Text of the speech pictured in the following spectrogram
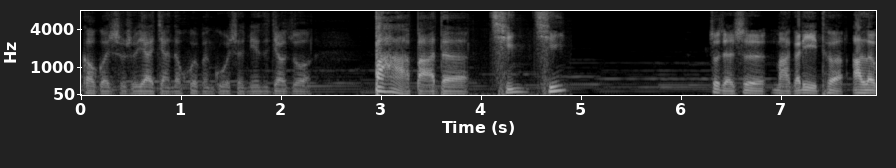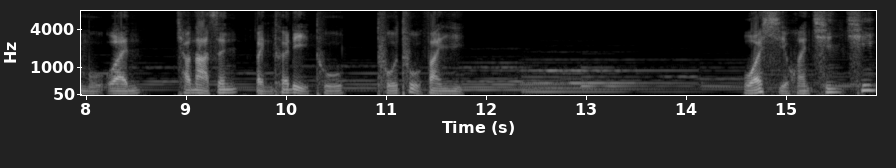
高管叔叔要讲的绘本故事名字叫做《爸爸的亲亲》，作者是玛格丽特·阿勒姆文，乔纳森·本特利图，图图翻译。我喜欢亲亲，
